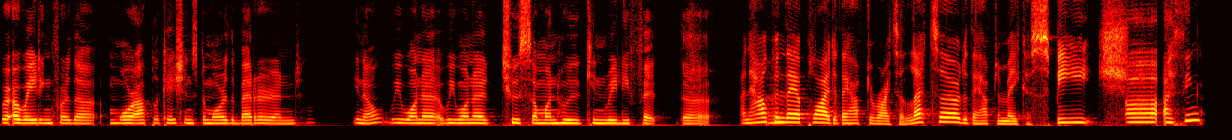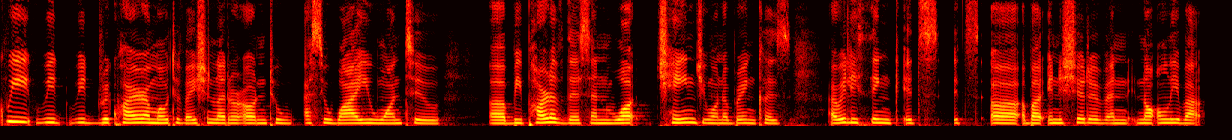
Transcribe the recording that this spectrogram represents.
we're awaiting for the more applications, the more the better, and you know we wanna we wanna choose someone who can really fit the. And how can they apply? Do they have to write a letter? Do they have to make a speech? Uh, I think we we we'd require a motivation letter on to as to why you want to uh, be part of this and what change you want to bring because I really think it's it's uh, about initiative and not only about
